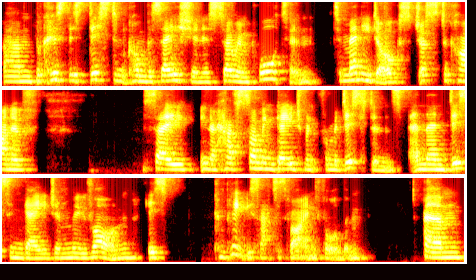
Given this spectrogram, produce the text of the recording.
Um, because this distant conversation is so important to many dogs just to kind of say you know have some engagement from a distance and then disengage and move on is completely satisfying for them um,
